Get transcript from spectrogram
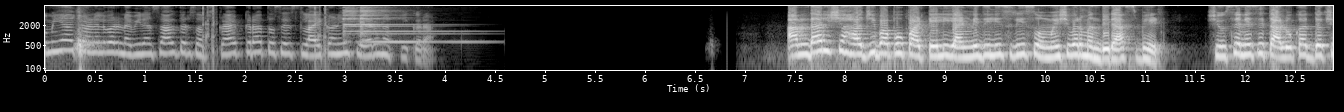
तुम्ही या चॅनलवर नवीन असाल तर सबस्क्राईब करा तसेच लाईक आणि शेअर नक्की करा. आमदार शहाजी बापू पाटील यांनी दिली श्री सोमेश्वर मंदिरास भेट. शिवसेनेचे तालुकाध्यक्ष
